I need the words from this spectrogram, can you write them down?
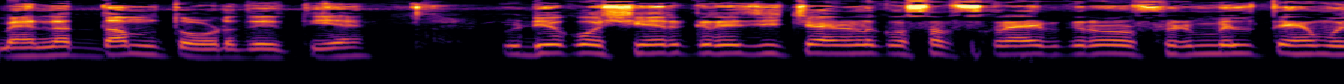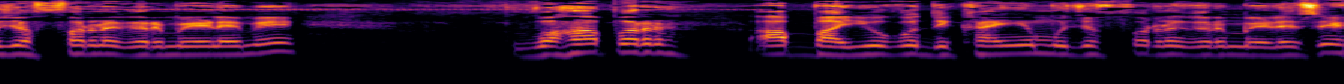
मेहनत दम तोड़ देती है। वीडियो को शेयर करें जी, चैनल को सब्सक्राइब करें और फिर मिलते हैं मुजफ्फरनगर मेले में। वहाँ पर आप भाइयों को दिखाएँगे मुजफ्फरनगर मेले से।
